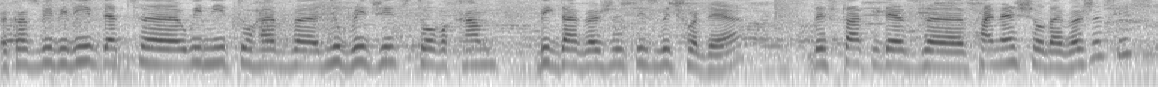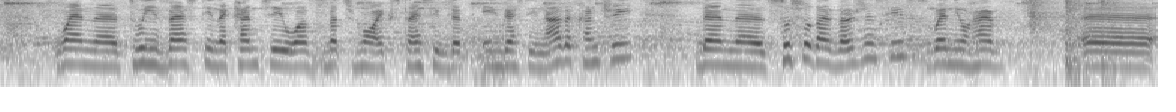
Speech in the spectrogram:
Because we believe that uh, we need to have uh, new bridges to overcome big divergences which were there. They started as uh, financial divergences, when uh, to invest in a country was much more expensive than invest in another country, then uh, social divergences when you have uh,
